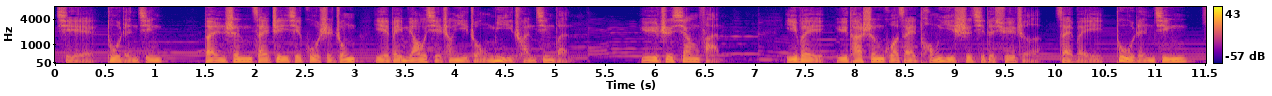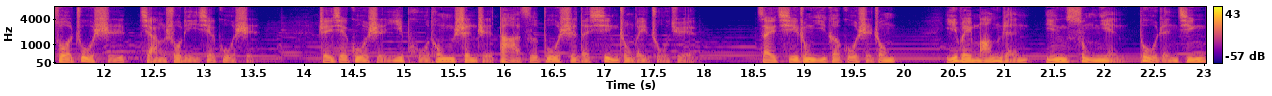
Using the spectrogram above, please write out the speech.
且渡人经。本身在这些故事中也被描写成一种秘传经文。与之相反，一位与他生活在同一时期的学者在为《渡人经》作注时，讲述了一些故事。这些故事以普通甚至大字不识的信众为主角。在其中一个故事中，一位盲人因诵念《渡人经》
